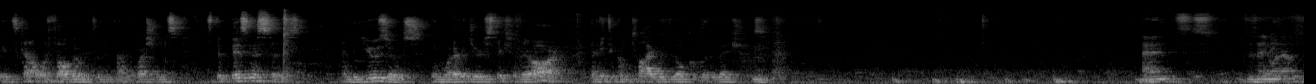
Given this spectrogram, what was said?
It's kind of orthogonal to the entire question. It's, it's the businesses and the users in whatever jurisdiction there are that need to comply with local regulations. And does anyone else?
